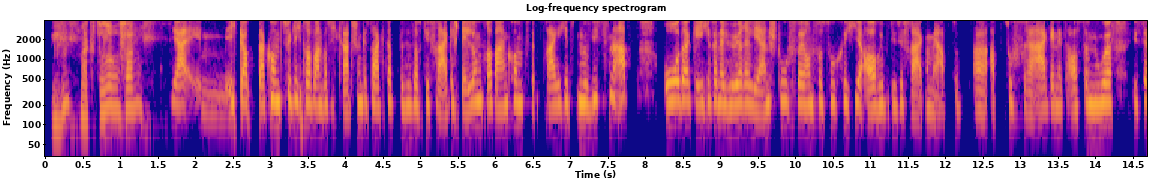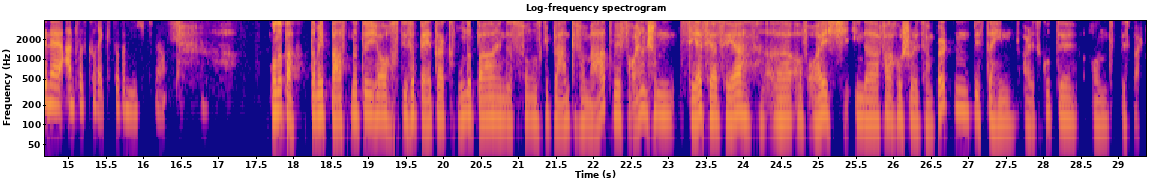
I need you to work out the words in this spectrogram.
Mhm. Magst du noch was sagen? Ja, ich glaube, da kommt es wirklich darauf an, was ich gerade schon gesagt habe, dass es auf die Fragestellung drauf ankommt. Frage ich jetzt nur Wissen ab oder gehe ich auf eine höhere Lernstufe und versuche hier auch über diese Fragen mehr abzu, äh, abzufragen, jetzt außer nur, ist eine Antwort korrekt oder nicht. Ja. Wunderbar. Damit passt natürlich auch dieser Beitrag wunderbar in das von uns geplante Format. Wir freuen uns schon sehr, sehr, sehr äh, auf euch in der Fachhochschule St. Pölten. Bis dahin alles Gute und bis bald.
